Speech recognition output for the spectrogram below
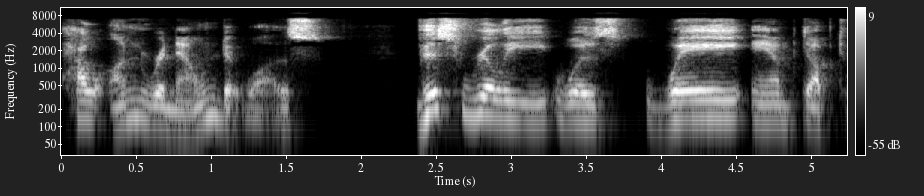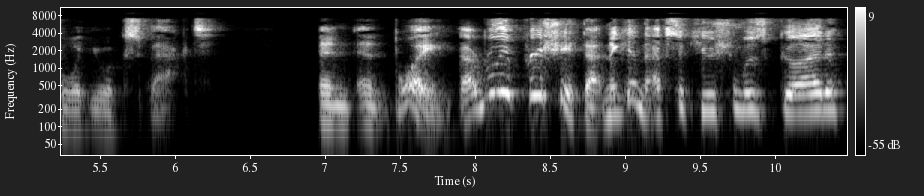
how unrenowned it was, this really was way amped up to what you expect. And and boy, I really appreciate that. And again, the execution was good.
